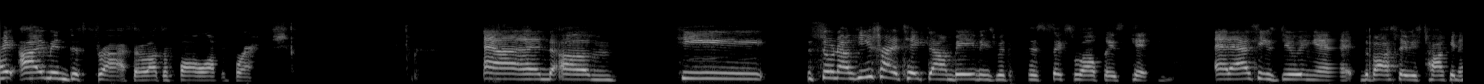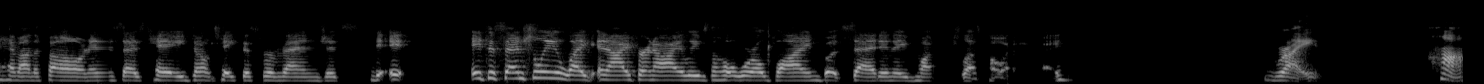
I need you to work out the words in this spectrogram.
hey, I'm in distress. I'm about to fall off a branch. And um, he, so now he's trying to take down babies with his six well placed kittens. And as he's doing it, the boss baby's talking to him on the phone and says, "Hey, don't take this revenge. It's it, it's essentially like an eye for an eye leaves the whole world blind, but said in a much less poetic way." Right. Huh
